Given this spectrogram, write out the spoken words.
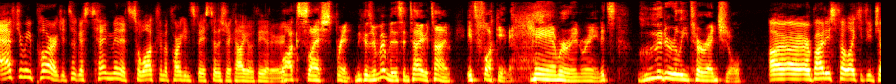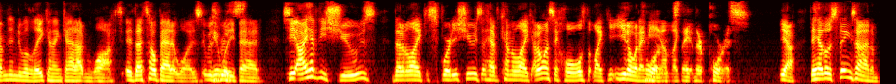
After we parked, it took us 10 minutes to walk from the parking space to the Chicago theater. Walk slash sprint because remember this entire time it's fucking hammering rain. It's literally torrential. Our, our, our bodies felt like if you jumped into a lake and then got out and walked. That's how bad it was. It was It really was- bad. See, I have these shoes that are like sporty shoes that have kind of like, I don't want to say holes, but like, you know what I mean. I'm like, they, they're porous. Yeah, they have those things on them.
